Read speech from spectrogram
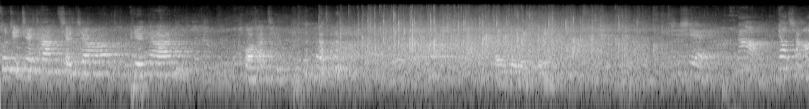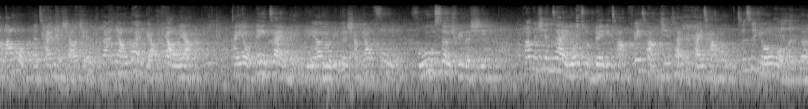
身体健康，全家平安，多开心。谢谢。那要想要当我们的采美小姐，不但要外表漂亮。还有内在美，也要有一个想要服服务社区的心。他们现在有准备一场非常精彩的开场舞，这是由我们的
